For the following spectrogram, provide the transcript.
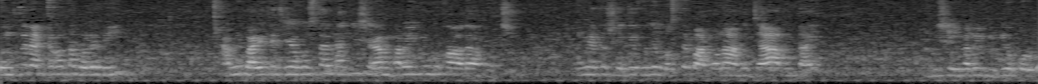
বন্ধুদের একটা কথা বলে দিই। আমি বাড়িতে যে অবস্থায় থাকি সেরকমভাবেই কিন্তু খাওয়া দাওয়া করছি। আমি এত সেজে গুজে বসতে পারব না, আমি যা, আমি তাই। আমি সেইভাবেই ভিডিও করব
